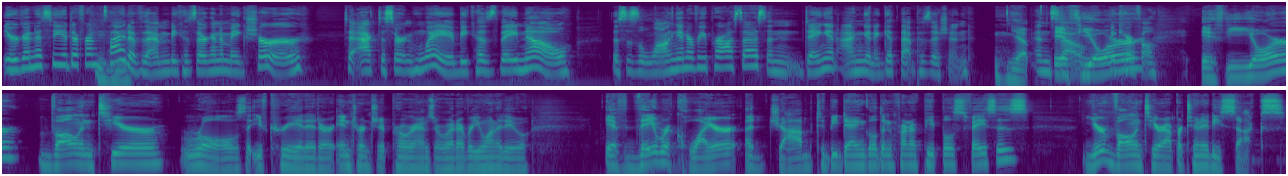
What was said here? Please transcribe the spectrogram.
you're going to see a different Mm-hmm. side of them because they're going to make sure to act a certain way because they know this is a long interview process and dang it, I'm going to get that position. Yep. And so if your be careful. if your volunteer roles that you've created or internship programs or whatever you want to do, if they require a job to be dangled in front of people's faces, your volunteer opportunity sucks.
